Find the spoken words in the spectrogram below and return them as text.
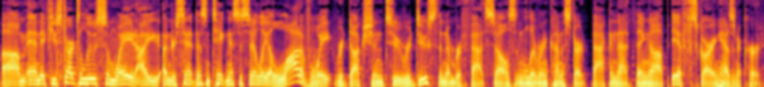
Um, and if you start to lose some weight, I understand it doesn't take necessarily a lot of weight reduction to reduce the number of fat cells in the liver and kind of start backing that thing up if scarring hasn't occurred.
